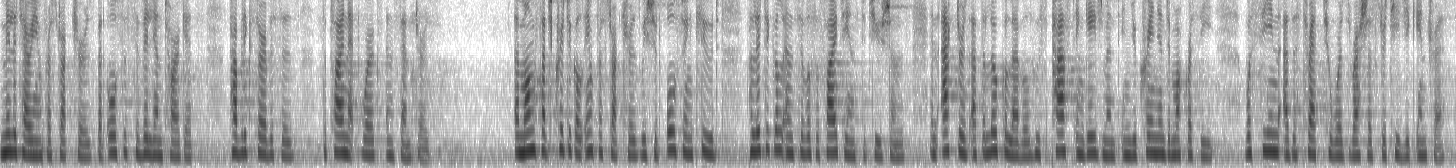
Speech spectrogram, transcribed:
military infrastructures, but also civilian targets, public services, supply networks, and centers. Among such critical infrastructures, we should also include political and civil society institutions and actors at the local level whose past engagement in Ukrainian democracy was seen as a threat towards Russia's strategic interests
